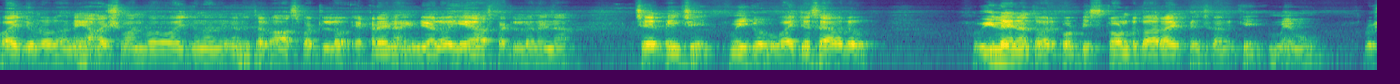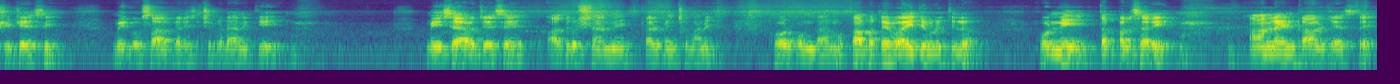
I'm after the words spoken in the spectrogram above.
వైద్యంలో కానీ ఆయుష్మాన్ బాబు వైద్యంలో కానీ తగ్గ హాస్పిటల్లో ఎక్కడైనా ఇండియాలో ఏ హాస్పిటల్లోనైనా చేర్పించి మీకు వైద్య సేవలు వీలైనంత వరకు డిస్కౌంట్ ద్వారా ఇప్పించడానికి మేము కృషి చేసి మీకు సహకరించడానికి మీ సేవ చేసే అదృష్టాన్ని కల్పించమని కోరుకుంటాము. కాకపోతే వైద్య వృత్తిలో కొన్ని తప్పనిసరి ఆన్లైన్ కాల్ చేస్తే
